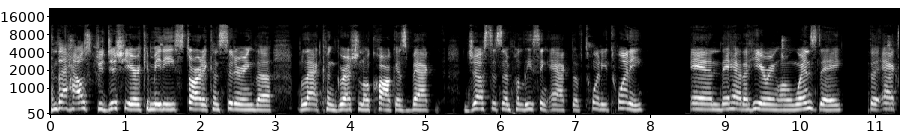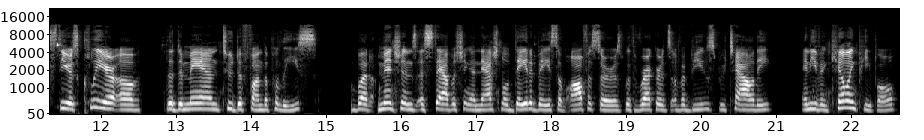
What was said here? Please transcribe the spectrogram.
the House Judiciary Committee started considering the Black Congressional Caucus backed Justice and Policing Act of 2020. And they had a hearing on Wednesday. The act steers clear of the demand to defund the police, but mentions establishing a national database of officers with records of abuse, brutality, and even killing people.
